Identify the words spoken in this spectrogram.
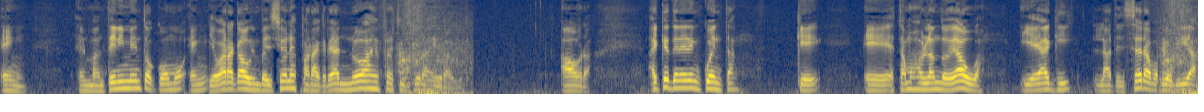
en el mantenimiento como en llevar a cabo inversiones para crear nuevas infraestructuras hidráulicas. Ahora, hay que tener en cuenta que eh, estamos hablando de agua y es aquí la tercera prioridad,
